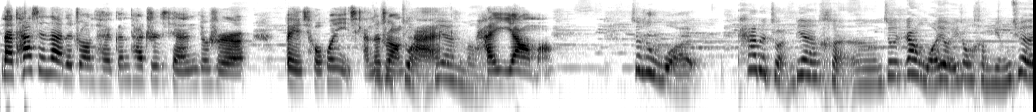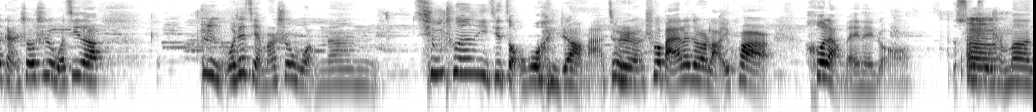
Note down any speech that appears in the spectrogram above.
那他现在的状态跟他之前就是被求婚以前的状态还一样吗？就是我。他的转变很，就让我有一种很明确的感受，是我记得，我这姐们儿是我们青春一起走过，你知道吗？就是说白了，就是老一块儿喝两杯那种，诉诉什么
